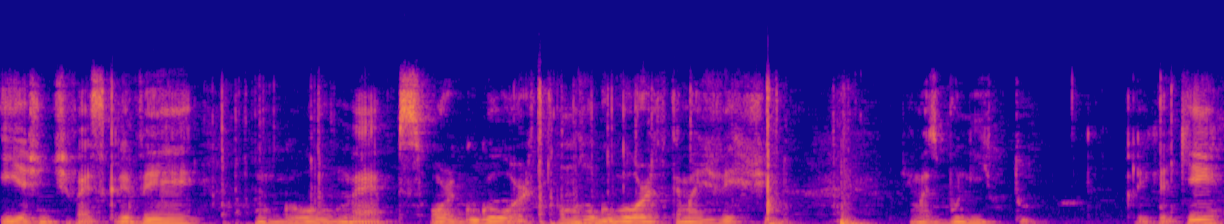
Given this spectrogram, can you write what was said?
e a gente vai escrever Google Maps ou Google Earth. Vamos no Google Earth que é mais divertido, é mais bonito. Clica aqui.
